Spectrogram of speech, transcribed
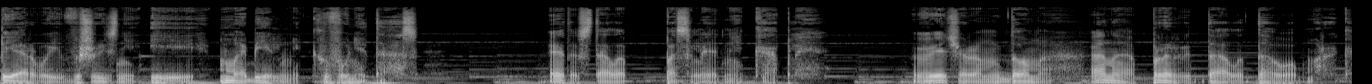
первый в жизни и мобильник в унитаз. Это стало последней каплей. Вечером дома она прорыдала до обморока.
